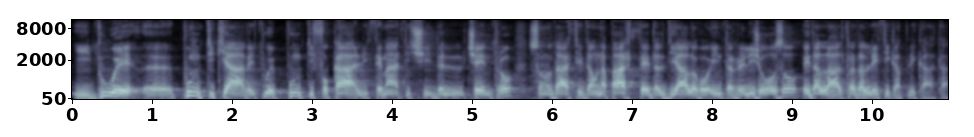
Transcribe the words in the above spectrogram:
i due eh, punti chiave, i due punti focali tematici del centro sono dati da una parte dal dialogo interreligioso e dall'altra dall'etica applicata.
